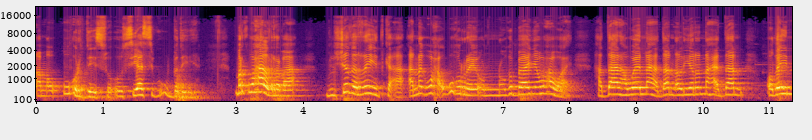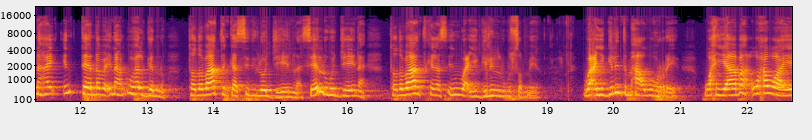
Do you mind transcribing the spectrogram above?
ama u ordeyso oo siyaasigu u badan yahay. Marka waxaa la rabaa bulshada rayidka ah annaga waxa ugu horreeya oo nooga baahan yahay waxa waaye haddaan haweennahay haddaan dhalinyaro nahay haddaan oday inteennaba inaan u halganno toddobaatankaas sidii loo jihayn lahaa see lagu jihaynaa toddobaatankaas in wacyigelin lagu sameeyo. Wacyigelinta maxaa ugu horreeya waxyaabaha waxa waaye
